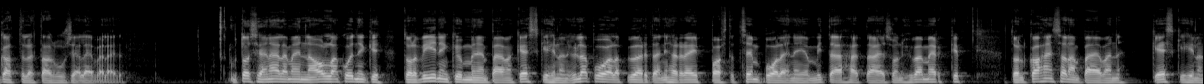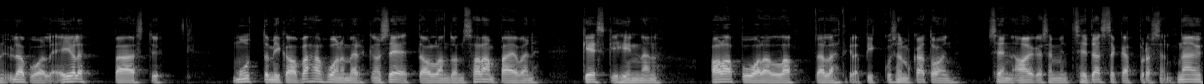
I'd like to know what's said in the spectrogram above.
katselemaan taas uusia leveleitä. Mutta tosiaan näillä mennään, ollaan kuitenkin tuolla 50 päivän keskihinnan yläpuolella, pyöritään ihan reippaasti, sen puoleen ei ole mitään hätää ja se on hyvä merkki. Tuon 200 päivän keskihinnan yläpuolelle ei ole päästy, mutta mikä on vähän huono merkki on se, että ollaan tuon 100 päivän keskihinnan alapuolella tällä hetkellä pikkusen. Mä katoin sen aikaisemmin, se ei tässä käppyrässä nyt näy,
